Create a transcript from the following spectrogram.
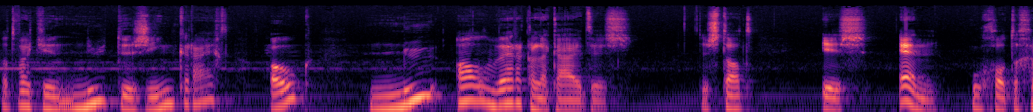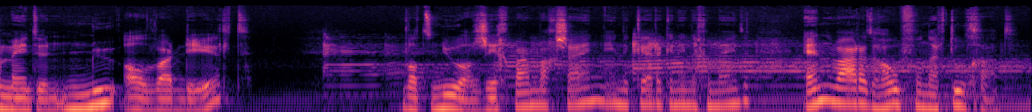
dat wat je nu te zien krijgt ook nu al werkelijkheid is. De stad is en hoe God de gemeente nu al waardeert, wat nu al zichtbaar mag zijn in de kerk en in de gemeente, en waar het hoopvol naartoe gaat.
